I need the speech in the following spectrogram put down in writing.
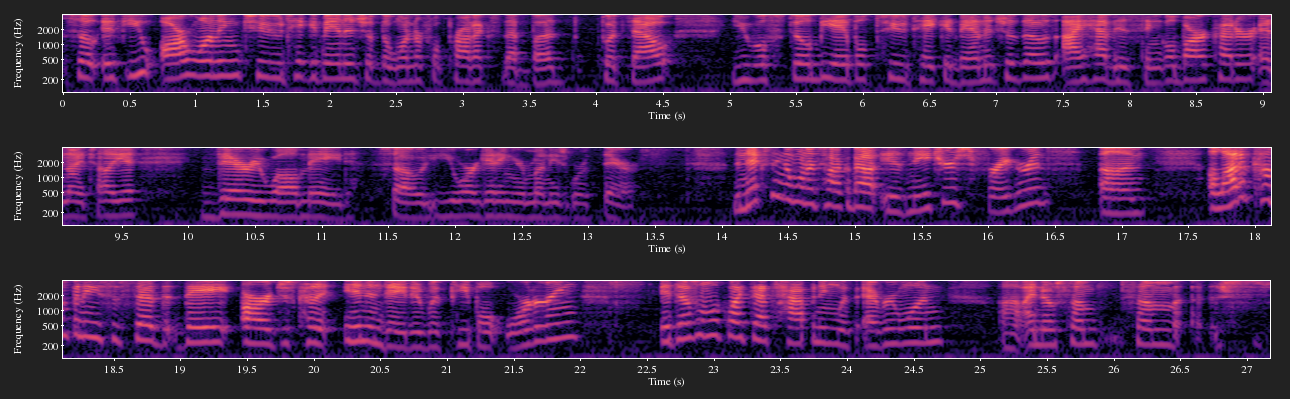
So if you are wanting to take advantage of the wonderful products that Bud puts out, you will still be able to take advantage of those. I have his single bar cutter, and I tell you, very well made. So you are getting your money's worth there. The next thing I want to talk about is Nature's Fragrance. Um, a lot of companies have said that they are just kind of inundated with people ordering. It doesn't look like that's happening with everyone. Uh, I know some some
